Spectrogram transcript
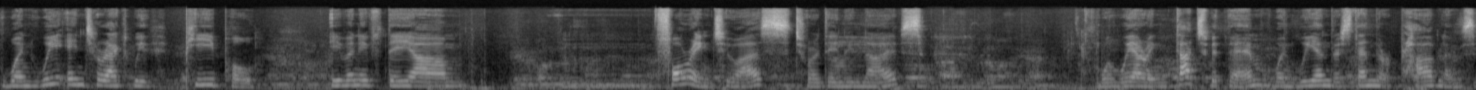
when we interact with people, even if they are um, foreign to us, to our daily lives, when we are in touch with them, when we understand their problems,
